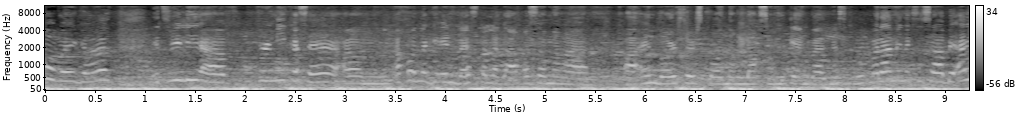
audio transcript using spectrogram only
oh my God. It's really, uh, for me kasi, um, ako nag invest talaga ako sa mga uh, endorsers po ng Lux Beauty and Wellness Group. Marami nagsasabi, ay,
